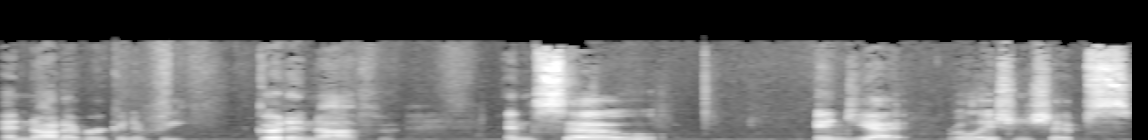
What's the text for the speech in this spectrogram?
and not ever going to be good enough. And so and yet relationships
